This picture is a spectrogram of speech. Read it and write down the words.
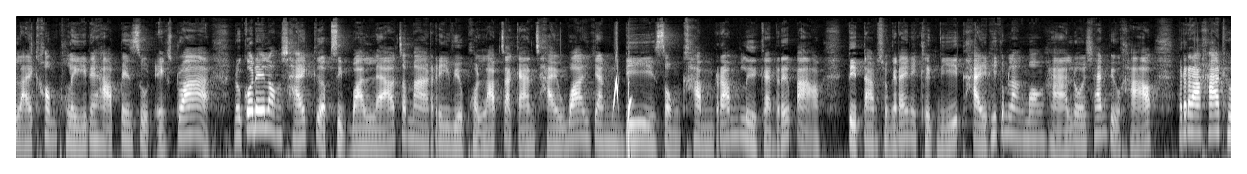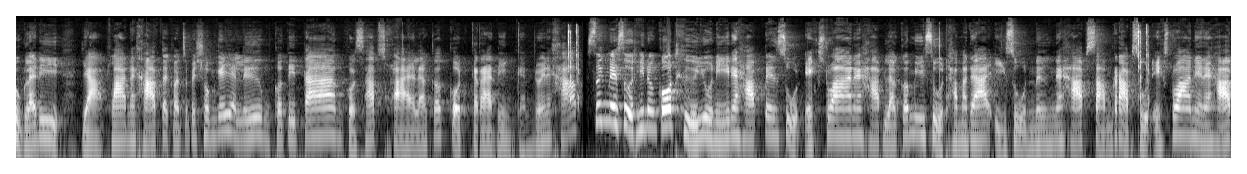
ไลท์คอมพลีทนะครับ เป็นสูตรเอ็กซ์ตร้านังก้ได้ลองใช้เกือบ 10 วันแล้วจะมารีวิวผลลัพธ์จากการใช้ว่ายังดีสมคำร่ำลือกันหรือเปล่า ติดตามชมกันได้ในคลิปนี้ใครที่กำลังมองหาโลชั่นผิวขาว ราคาถูกและดีอย่าพลาดนะครับ แต่ก่อนจะไปชมก็อย่าลืมกดติดตามกด subscribe แล้วก็กดกระดิ่งกันด้วยนะครับซึ่งในสูตรที่น้งก้ถืออยู่นี้นะครับเป็นสูตรเอ็กซ์ตร้านะครับแล้วก็มีสูตรธรรมดาอีกสูตรหนึ่งนะครับสำหรับสูตรเอ็กซ์ตร้าเนี่ยนะครับ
